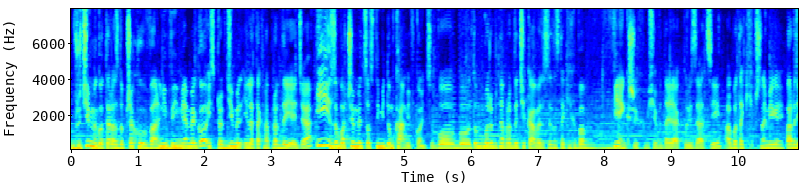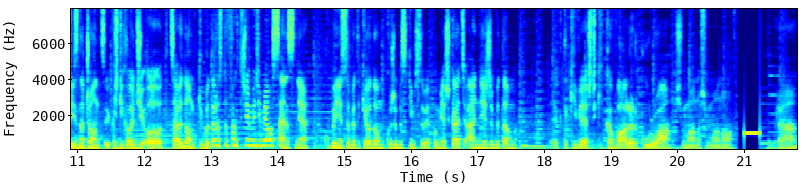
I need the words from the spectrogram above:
wrzucimy go teraz do przechowywalni, wyjmiemy go i sprawdzimy, ile tak naprawdę jedzie. I zobaczymy, co z tymi domkami w końcu, bo, bo to może być naprawdę ciekawe. To jest jeden z takich chyba większych, mi się wydaje, aktualizacji, albo takich przynajmniej bardziej znaczących, jeśli chodzi o, o te całe domki, bo teraz to faktycznie będzie miało sens, nie? Kupienie sobie takiego domku, żeby z kim sobie pomieszkać, a nie żeby tam jak taki wiesz, taki kawaler, kurwa, siemano, siemano. Dobra.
